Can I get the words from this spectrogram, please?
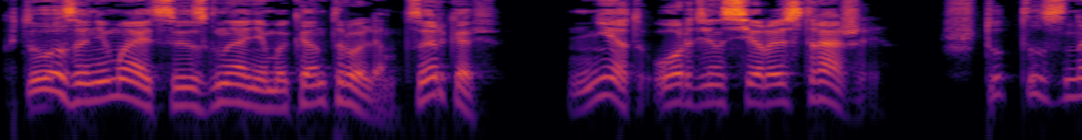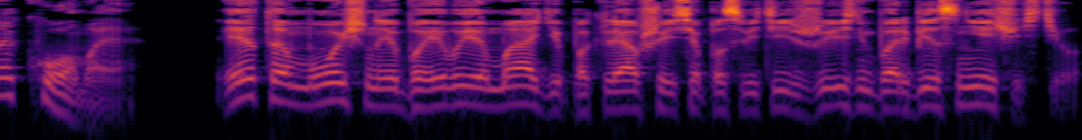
Кто занимается изгнанием и контролем? Церковь? Нет, Орден Серой Стражи. Что-то знакомое. Это мощные боевые маги, поклявшиеся посвятить жизнь борьбе с нечистью.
